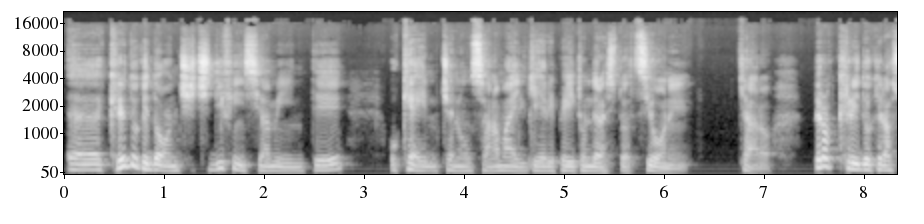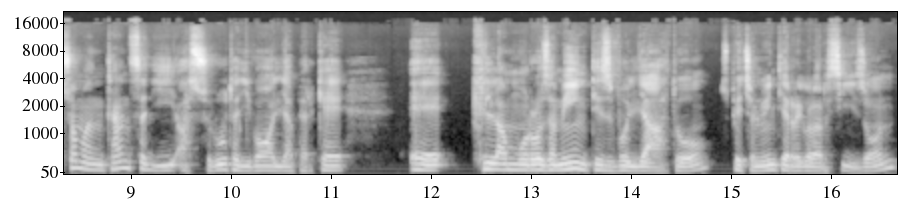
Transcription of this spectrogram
Eh, credo che Doncic difensivamente, ok, cioè non sarà mai il Gary Payton della situazione, chiaro, però credo che la sua mancanza di assoluta di voglia, perché è clamorosamente svogliato, specialmente in regular season,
